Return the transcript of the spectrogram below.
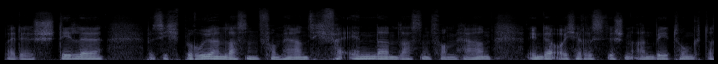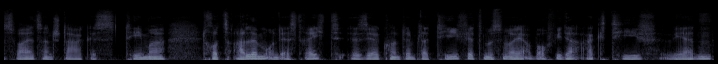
bei der Stille, sich berühren lassen vom Herrn, sich verändern lassen vom Herrn in der eucharistischen Anbetung. Das war jetzt ein starkes Thema. Trotz allem und erst recht sehr kontemplativ. Jetzt müssen wir ja aber auch wieder aktiv werden,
